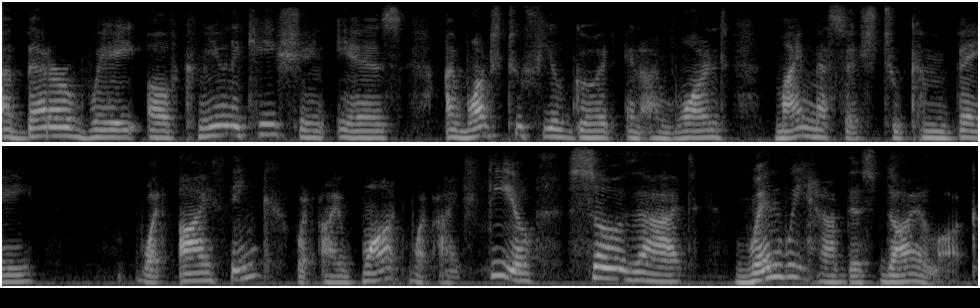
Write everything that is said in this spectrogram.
A better way of communication is I want to feel good and I want my message to convey what I think, what I want, what I feel, so that when we have this dialogue,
